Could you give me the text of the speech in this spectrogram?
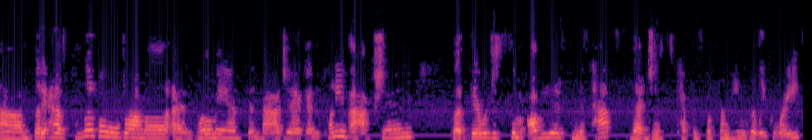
Um, but it has political drama and romance and magic and plenty of action. But there were just some obvious mishaps that just kept this book from being really great.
